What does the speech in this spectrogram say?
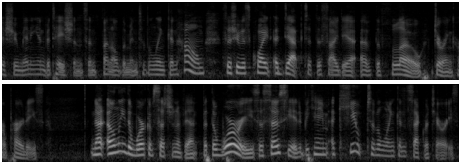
issue many invitations and funnel them into the Lincoln home, so she was quite adept at this idea of the flow during her parties. Not only the work of such an event, but the worries associated became acute to the Lincoln secretaries,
